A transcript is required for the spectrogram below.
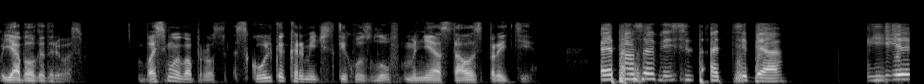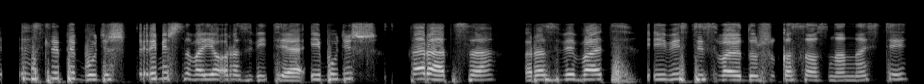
Я благодарю вас. Восьмой вопрос. Сколько кармических узлов мне осталось пройти? Это зависит от тебя. Если ты будешь, примешь свое развитие и будешь стараться развивать и вести свою душу к осознанности,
